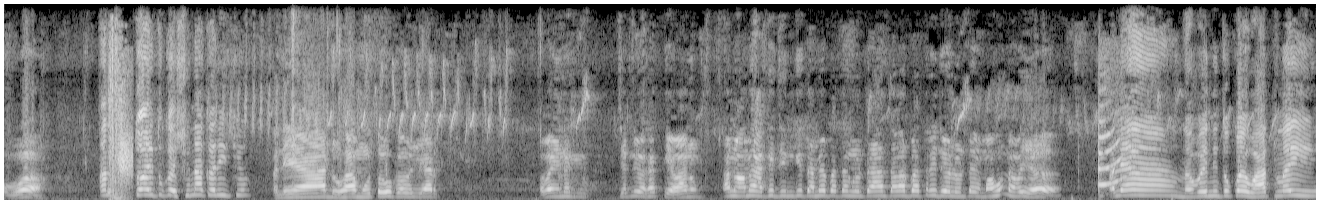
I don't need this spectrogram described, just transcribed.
વાહ અને તોય તું કશું ના કરી છો અને આ ડોહા હું તો કહું યાર? હવે એને કેટલી વખત કહેવાનું? અને અમે આખી જિંદગી તમે પતંગ લૂંટા તમારા પત્રી જોઈ લૂંટા એમાં હું નવી હ? અલ્યા નવાઈની તો કોઈ વાત નહીં.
